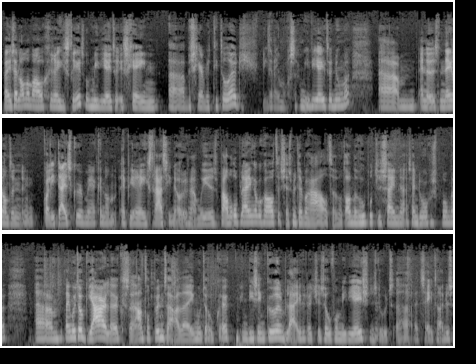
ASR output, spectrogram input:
wij zijn allemaal geregistreerd, want mediator is geen eh, beschermde titel. Hè? Dus iedereen mag zich mediator noemen. Ehm, en er is in Nederland een, een kwaliteitskeurmerk en dan heb je registratie nodig. Nou, moet je dus een bepaalde opleiding hebben gehad, assessment hebben gehaald en wat andere hoepeltjes zijn, eh, zijn doorgesprongen. Ehm, maar je moet ook jaarlijks een aantal punten halen. Je moet ook eh, in die zin current blijven dat je zoveel mediations doet, eh et cetera. Dus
